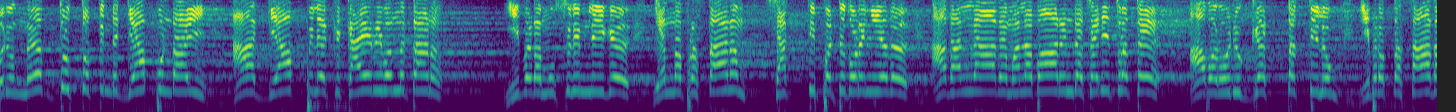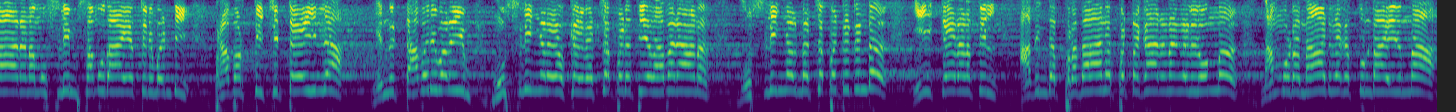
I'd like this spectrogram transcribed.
ഒരു നേതൃത്വത്തിന്റെ ഗ്യാപ്പ് ഉണ്ടായി ആ ഗ്യാപ്പിലേക്ക് കയറി വന്നിട്ടാണ് ഇവിടെ മുസ്ലിം ലീഗ് എന്ന പ്രസ്ഥാനം ശക്തിപ്പെട്ടു തുടങ്ങിയത് അതല്ലാതെ മലബാറിന്റെ ചരിത്രത്തെ അവർ ഒരു ഘട്ടത്തിലും ഇവിടുത്തെ സാധാരണ മുസ്ലിം സമുദായത്തിനു വേണ്ടി പ്രവർത്തിച്ചിട്ടേയില്ല. എന്നിട്ട് അവർ പറയും മുസ്ലിങ്ങളെയൊക്കെ മെച്ചപ്പെടുത്തിയത് അവരാണ്. മുസ്ലിങ്ങൾ മെച്ചപ്പെട്ടിട്ടുണ്ട്. ഈ കേരളത്തിൽ അതിന്റെ പ്രധാനപ്പെട്ട കാരണങ്ങളിൽ ഒന്ന് നമ്മുടെ നാടിനകത്തുണ്ടായിരുന്ന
